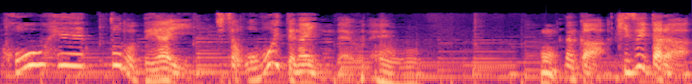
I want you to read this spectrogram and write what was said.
公平との出会い、実は覚えてないんだよね。おうなんか、気づいたら、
